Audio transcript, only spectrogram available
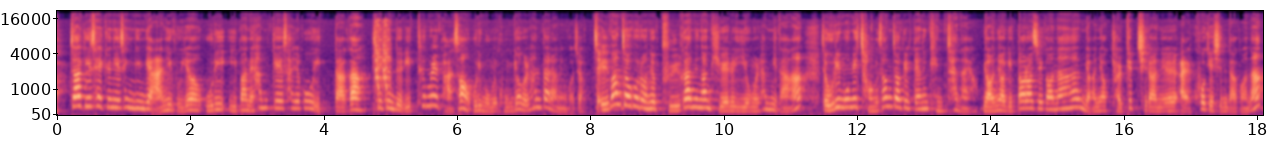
갑자기 세균이 생긴 게 아니고요. 우리 입안에 함께 살고 있다가 세균들이 틈을 봐서 우리 몸을 공격을 한다라는 거죠. 자, 일반적으로는 불가능한 기회를 이용을 합니다. 자, 우리 몸이 정상적일 때는 괜찮아요. 면역이 떨어지거나 면역 결핍 질환을 앓고 계신다거나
